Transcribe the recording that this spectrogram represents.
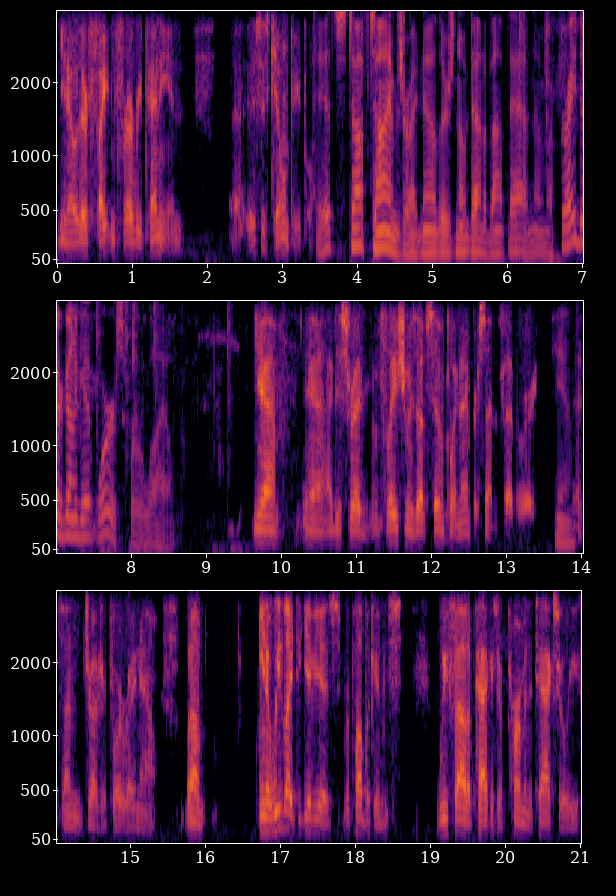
You know, they're fighting for every penny, and uh, this is killing people. It's tough times right now. There's no doubt about that, and I'm afraid they're going to get worse for a while. Yeah, yeah. I just read inflation was up 7.9 percent in February. Yeah, that's on Drudge Report right now. Well, you know, we'd like to give you as Republicans, we filed a package of permanent tax relief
